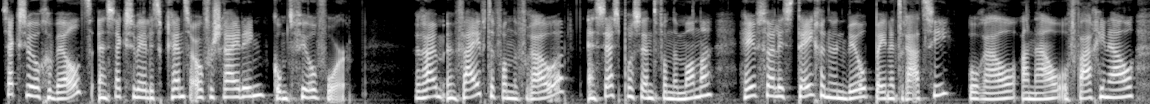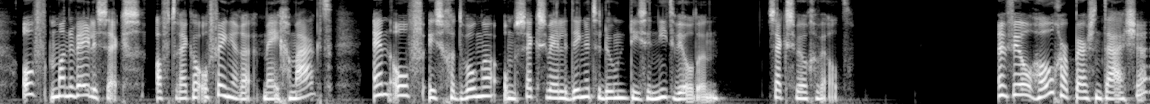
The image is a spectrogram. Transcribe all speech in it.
Seksueel geweld en seksuele grensoverschrijding komt veel voor. Ruim een vijfde van de vrouwen en 6% van de mannen heeft wel eens tegen hun wil penetratie, oraal, anaal of vaginaal, of manuele seks, aftrekken of vingeren, meegemaakt en of is gedwongen om seksuele dingen te doen die ze niet wilden. Seksueel geweld. Een veel hoger percentage,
